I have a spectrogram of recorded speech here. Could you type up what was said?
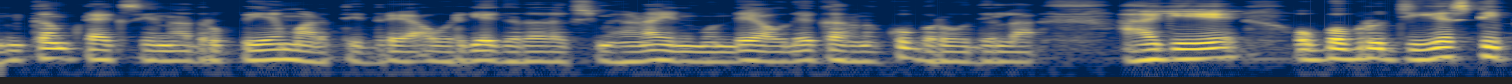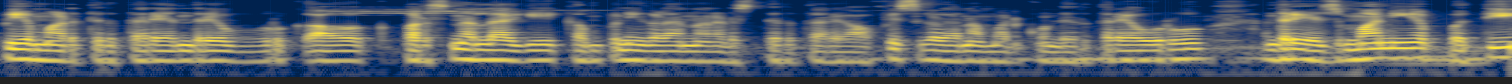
ಇನ್ಕಮ್ ಟ್ಯಾಕ್ಸ್ ಏನಾದರೂ ಪೇ ಮಾಡ್ತಿದ್ರೆ ಅವರಿಗೆ ಗೃಹಲಕ್ಷ್ಮಿ ಹಣ ಇನ್ನು ಮುಂದೆ ಯಾವುದೇ ಕಾರಣಕ್ಕೂ ಬರುವುದಿಲ್ಲ. ಹಾಗೆಯೇ ಒಬ್ಬೊಬ್ಬರು ಜಿ ಎಸ್ ಟಿ ಪೇ ಮಾಡ್ತಿರ್ತಾರೆ. ಅಂದರೆ ಒಬ್ಬರು ಪರ್ಸ್ನಲ್ಲಾಗಿ ಕಂಪ್ನಿಗಳನ್ನು ನಡೆಸ್ತಿರ್ತಾರೆ ಆಫೀಸ್ಗಳನ್ನು ಮಾಡ್ಕೊಂಡಿರ್ತಾರೆ. ಅವರು ಅಂದರೆ ಯಜಮಾನಿಯ ಪತಿ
